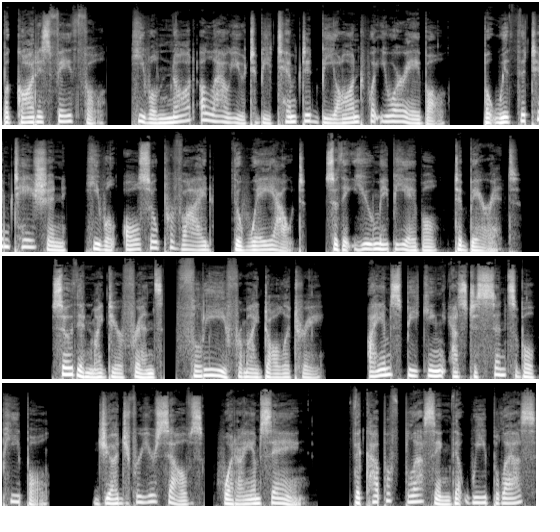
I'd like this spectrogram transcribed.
But God is faithful. He will not allow you to be tempted beyond what you are able, but with the temptation, He will also provide the way out so that you may be able to bear it. So then, my dear friends, flee from idolatry. I am speaking as to sensible people. Judge for yourselves what I am saying. The cup of blessing that we bless,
